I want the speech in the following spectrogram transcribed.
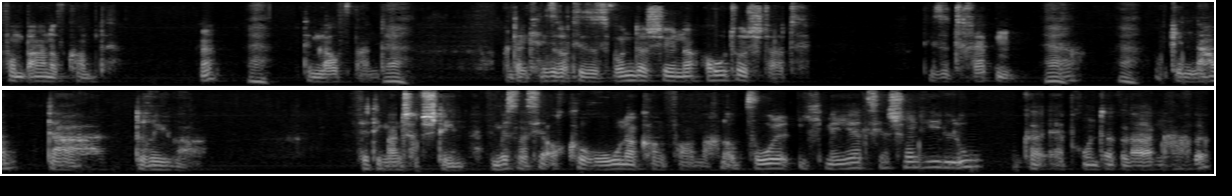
Vom Bahnhof kommt, ne? Ja. dem Laufband. Ja. Und dann kennen Sie doch dieses wunderschöne Autostadt, diese Treppen. Ja. Ja. Und genau da drüber wird die Mannschaft stehen. Wir müssen das ja auch Corona-konform machen, obwohl ich mir jetzt ja schon die Luca-App runtergeladen habe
